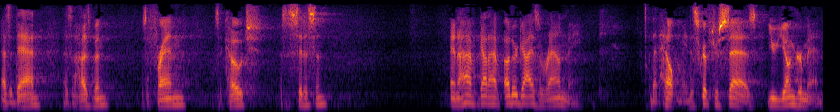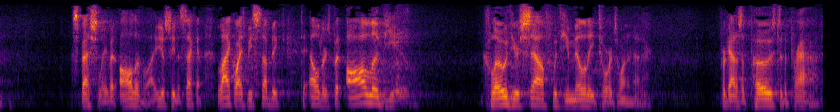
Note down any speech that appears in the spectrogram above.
As a dad, as a husband, as a friend, as a coach, as a citizen. And I've got to have other guys around me that help me. The scripture says, you younger men, especially, but all of you—you'll see in a second. Likewise, be subject to elders, but all of you clothe yourself with humility towards one another. For God is opposed to the proud,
